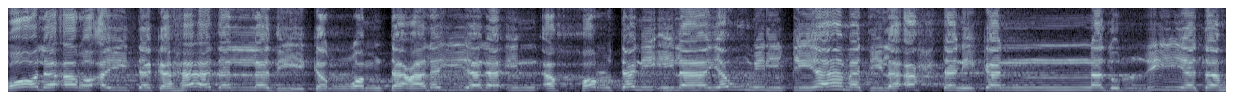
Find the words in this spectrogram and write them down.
قال ارايتك هذا الذي كرمت علي لئن اخرتني الى يوم القيامه لاحتنكن ذريته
